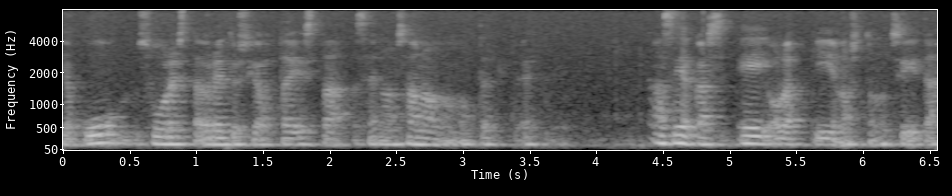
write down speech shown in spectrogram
joku suurista yritysjohtajista sen on sanonut, mutta et, et asiakas ei ole kiinnostunut siitä,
